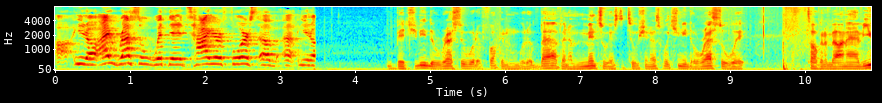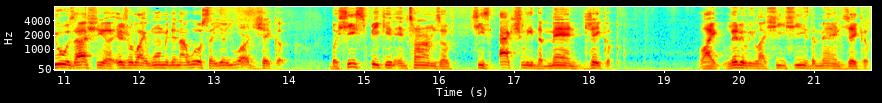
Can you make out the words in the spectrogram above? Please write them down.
Uh, you know, I wrestled with the entire force of, uh, you know. Bitch, you need to wrestle with a fucking with a bath in a mental institution. That's what you need to wrestle with. Talking about now, if you was actually an Israelite woman, then I will say, yeah, you are Jacob. But she's speaking in terms of she's actually the man Jacob. Like literally, like she she's the man Jacob.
